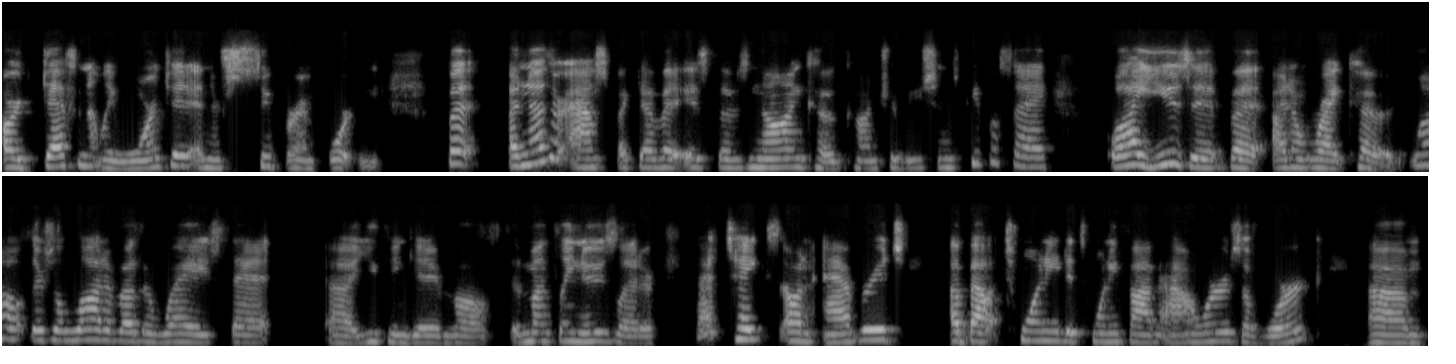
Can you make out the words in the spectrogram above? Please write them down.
are definitely warranted and they're super important. But another aspect of it is those non-code contributions. People say, well, I use it, but I don't write code. Well, there's a lot of other ways that uh, you can get involved. The monthly newsletter, that takes on average about 20 to 25 hours of work. Um,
